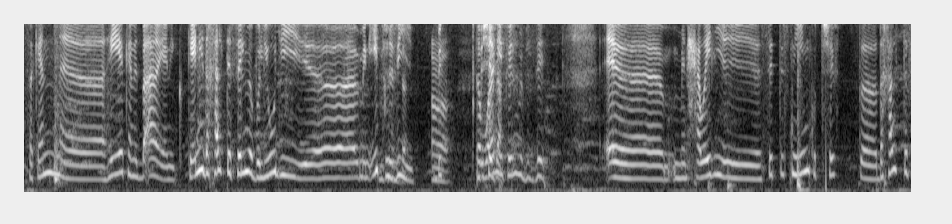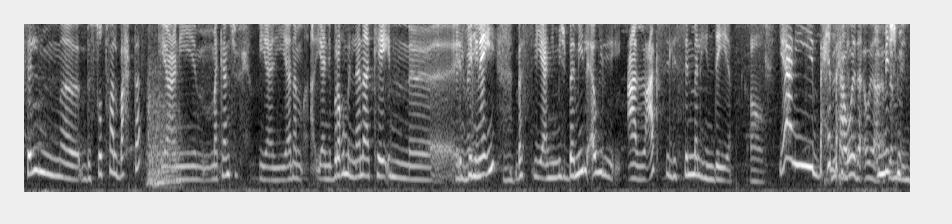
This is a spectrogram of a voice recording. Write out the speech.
فكان آه، هي كانت بقى يعني كأني دخلت فيلم بوليودي من اي تو زي آه. طب. وأنهي فيلم بالذات؟ من حوالي ست سنين كنت شفت دخلت فيلم بالصدفة البحتة. يعني ما كانش في يعني أنا يعني برغم إن أنا كائن آه، سينمائي. سينمائي بس يعني مش بميل قوي على العكس للسينما الهندية. آه. يعني بحب مش متعودة قوي على مش أفلام.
